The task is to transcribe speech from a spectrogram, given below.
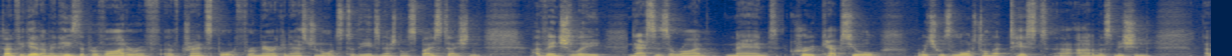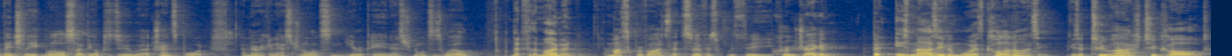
don't forget, I mean, he's the provider of, of transport for American astronauts to the International Space Station. Eventually, NASA's Orion manned crew capsule, which was launched on that test uh, Artemis mission, eventually it will also be able to, uh, transport American astronauts and European astronauts as well. But for the moment, Musk provides that service with the Crew Dragon. But is Mars even worth colonising? Is it too harsh, too cold?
